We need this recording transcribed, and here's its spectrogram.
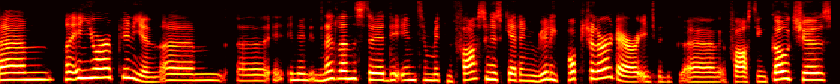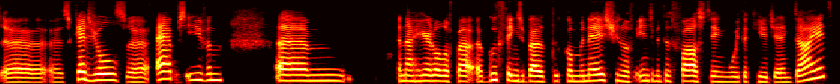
um, in your opinion, um, uh, in, in, the Netherlands, the, the, intermittent fasting is getting really popular. There are intermittent uh, fasting coaches, uh, uh schedules, uh, apps, even. Um, and I hear a lot of uh, good things about the combination of intermittent fasting with a ketogenic diet.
